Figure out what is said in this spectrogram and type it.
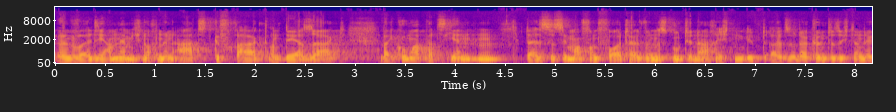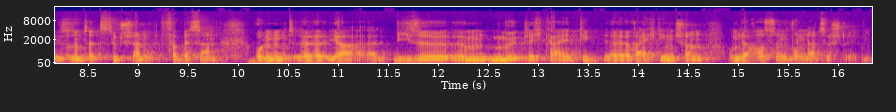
Ähm, weil sie haben nämlich noch einen Arzt gefragt und der sagt, bei Koma-Patienten, da ist es immer von Vorteil, wenn es gute Nachrichten gibt. Also da könnte sich dann der Gesundheitszustand verbessern. Und äh, ja, diese ähm, Möglichkeit, die äh, reicht ihnen schon, um daraus so ein Wunder zu stricken.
